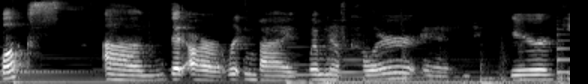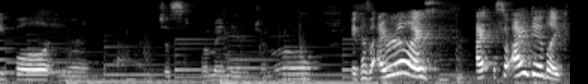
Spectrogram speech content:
books um, that are written by women of color and queer people and just women in general because I realized I so I did like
